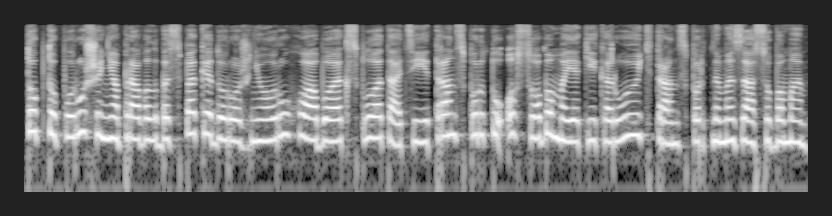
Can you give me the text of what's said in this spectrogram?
Тобто порушення правил безпеки дорожнього руху або експлуатації транспорту особами, які керують транспортними засобами.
